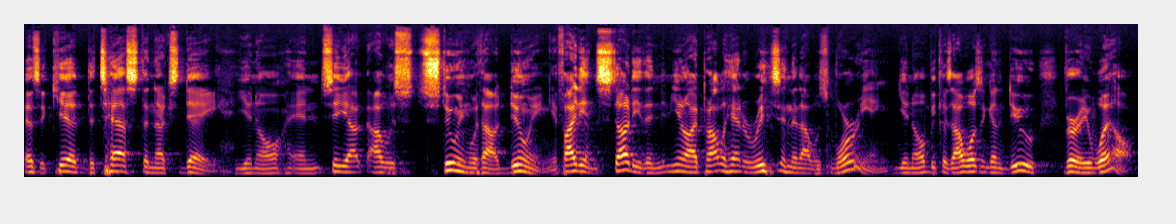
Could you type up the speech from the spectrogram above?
as a kid the test the next day, you know, and see, I, I, was stewing without doing. If I didn't study, then, you know, I probably had a reason that I was worrying, you know, because I wasn't going to do very well.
